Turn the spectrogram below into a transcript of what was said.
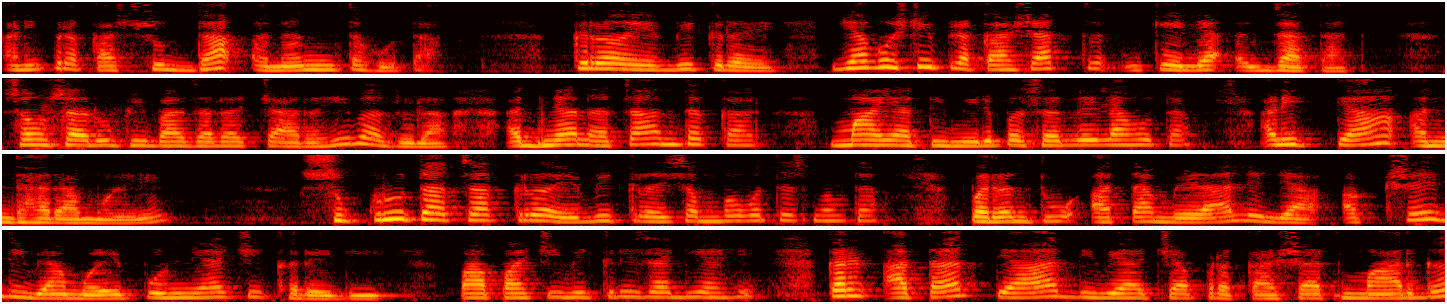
आणि प्रकाश सुद्धा अनंत होता. क्रय विक्रय या गोष्टी प्रकाशात केल्या जातात. संसारूपी बाजारात चारही बाजूला अज्ञानाचा अंधकार माया तिमीर पसरलेला होता. आणि त्या अंधारामुळे सुकृताचा क्रय विक्रय संभवतच नव्हता. परंतु आता मिळालेल्या अक्षय दिव्यामुळे पुण्याची खरेदी पापाची विक्री झाली आहे. कारण आता त्या दिव्याच्या प्रकाशात मार्ग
